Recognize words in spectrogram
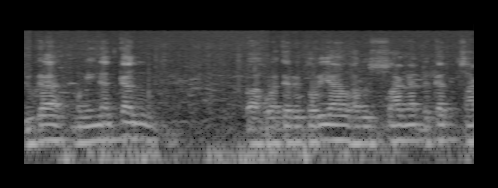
juga mengingatkan bahwa teritorial harus sangat dekat sangat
